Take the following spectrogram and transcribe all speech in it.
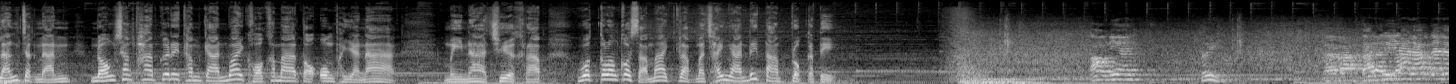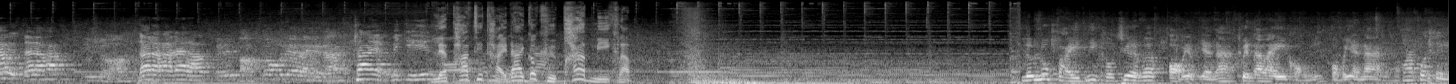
หลังจากนั้นน้องช่างภาพก็ได้ทำการไหว้ขอขมาต่อองค์พญานาค ไม่น่าเชื่อครับ ว่ากล้องก็สามารถกลับมาใช้งานได้ตามปกติ เอานี่ไงเฮ้ยได้ปะได้แล้วพี่ได้แล้วได้แล้วได้แล้วครับจริงเหรอได้แล้วครับได้แล้วไม่ได้ปรับกล้องไม่ได้อะไรเลยนะ ใช่เมื่อกี้และภาพที่ถ่ายได้ก็คือภาพนี้ครับ แล้วลูกไฟที่เขาเชื่อว่าออกจากพญานาคเป็นอะไรของของพญานาคครับถ้าพูดถึง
